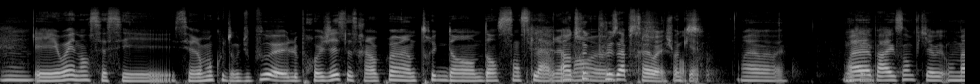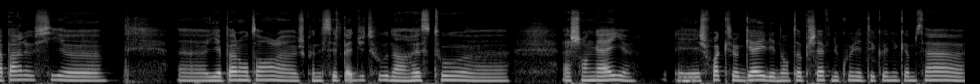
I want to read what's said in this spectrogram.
Mm. Et ouais, non, ça, c'est, c'est vraiment cool. Donc, du coup, euh, le projet, ce serait un peu un truc dans, dans ce sens-là. Vraiment, Un truc euh, plus abstrait, ouais, je ok. pense. Ouais, ouais, ouais. Ouais, par exemple, il on m'a parlé aussi euh, euh, il y a pas longtemps, là, je connaissais pas du tout d'un resto à Shanghai. Et Mhm. je crois que le gars, il est dans Top Chef, du coup, il était connu comme ça. euh,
